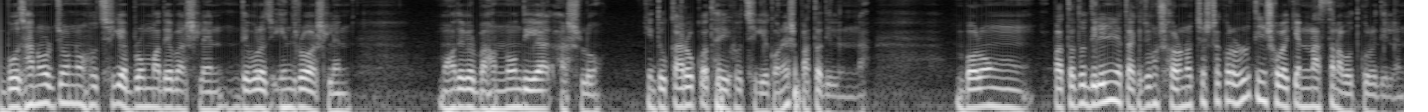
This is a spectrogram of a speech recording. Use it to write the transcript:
বোঝানোর জন্য হচ্ছে গিয়ে ব্রহ্মাদেব আসলেন, দেবরাজ ইন্দ্র আসলেন, মহাদেবের বাহন নন্দী আসলো। কিন্তু কারও কথাই হচ্ছে গিয়ে গণেশ পাত্তা দিলেন না। বরং পাত্তা তো দিলেনই না তাকে যখন সরানোর চেষ্টা করা হলো তিনি সবাইকে নাস্তানাবোধ করে দিলেন।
